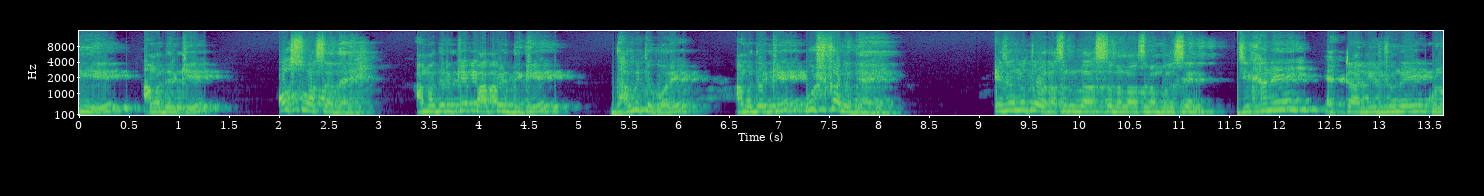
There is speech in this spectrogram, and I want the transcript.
গিয়ে আমাদেরকে অশ্বাসা দেয়, আমাদেরকে পাপের দিকে ধাবিত করে, আমাদেরকে উস্কানি দেয়। এজন্য তো রাসুল্লাহ সাল্লাম বলেছেন, যেখানে একটা নির্জনে কোনো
